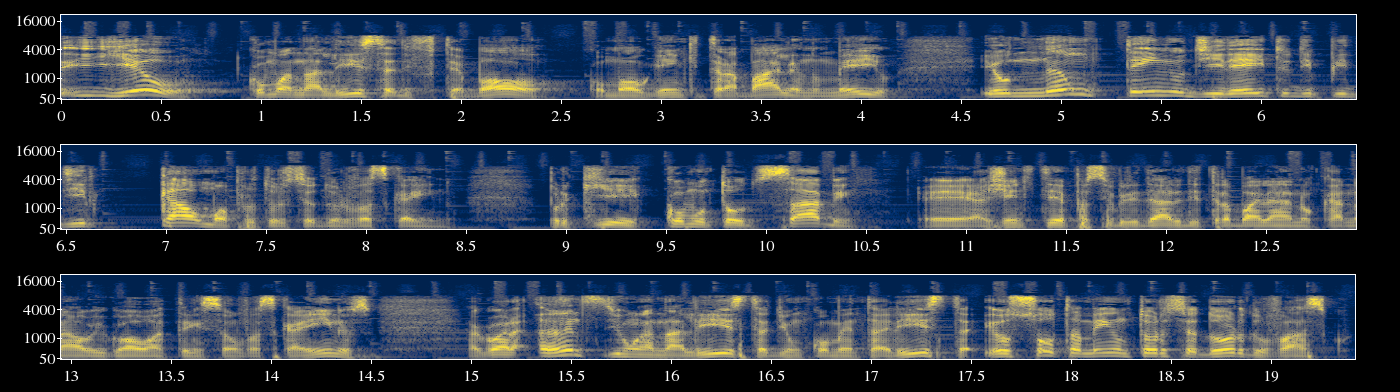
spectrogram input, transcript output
E eu, como analista de futebol, como alguém que trabalha no meio, eu não tenho o direito de pedir calma para o torcedor vascaíno. Porque, como todos sabem, é, a gente tem a possibilidade de trabalhar no canal igual Atenção Vascaínos. Agora, antes de um analista, de um comentarista, eu sou também um torcedor do Vasco.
